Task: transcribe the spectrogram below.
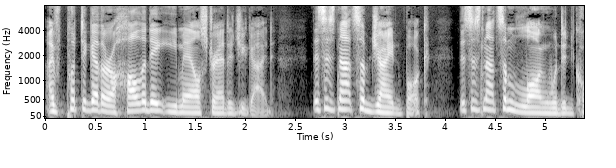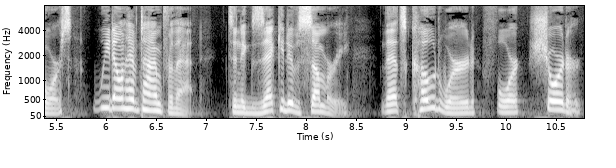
I've put together a holiday email strategy guide. This is not some giant book. This is not some long winded course. We don't have time for that. It's an executive summary. That's code word for shorter.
